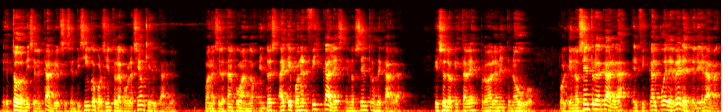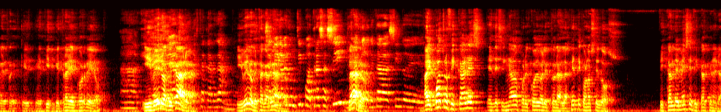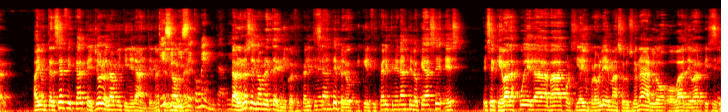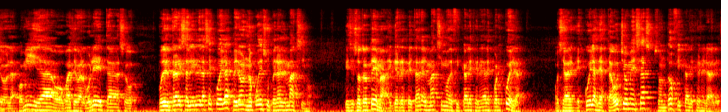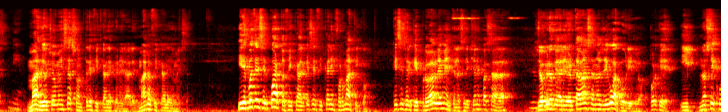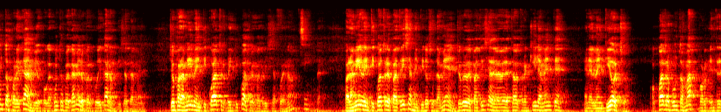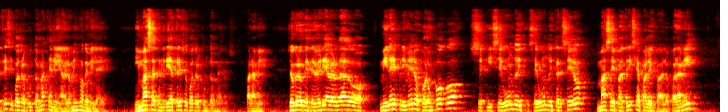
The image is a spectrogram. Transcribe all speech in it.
Eh, todos dicen el cambio, el 65% de la población quiere el cambio. Bueno, se la están jugando. Entonces hay que poner fiscales en los centros de carga, que eso es lo que esta vez probablemente no hubo. Porque en los centros de carga el fiscal puede ver el telegrama que, que- que tiene- que trae el correo Ah, Y ve lo que carga. que está cargando. y ve lo que está O sea, tiene que cargando. haber un tipo atrás así, Claro. lo que está haciendo. de- Hay cuatro fiscales eh, designados por el Código Electoral. La gente conoce dos. Fiscal de mesa y fiscal general. Hay un tercer fiscal que yo lo llamo itinerante, no es el nombre. se comenta. Claro, no es el nombre técnico el fiscal itinerante, pero que el fiscal itinerante lo que hace es, es el que va a la escuela, va por si hay un problema a solucionarlo, o va a llevar, qué sé Sí. yo, la comida, o va a llevar boletas, o puede entrar y salir de las escuelas, pero no puede superar el máximo. Ese es otro tema, hay que respetar el máximo de fiscales generales por escuela. O sea, escuelas de hasta ocho mesas son dos fiscales generales. Bien. Más de ocho mesas son tres fiscales generales, más los fiscales de mesa. Y después tenés el cuarto fiscal, que es el fiscal informático, que ese es el que probablemente en las elecciones pasadas, yo creo que la Libertad Avanza no llegó a cubrirlo. ¿Por qué? Y no sé Juntos por el Cambio, porque Juntos por el Cambio lo perjudicaron quizá también. Yo para mí el 24, 24 de Patricia fue, ¿no? Sí. Para mí el 24 de Patricia es mentiroso también. Yo creo que Patricia debe haber estado tranquilamente en el 28. O cuatro puntos más, por, entre 3 y 4 puntos más tenía, lo mismo que Milei. Y Massa tendría 3 o 4 puntos menos, para mí. Yo creo que debería haber dado Milei primero por un poco, y segundo y, segundo y tercero, Massa y Patricia palo y palo. Para mí,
